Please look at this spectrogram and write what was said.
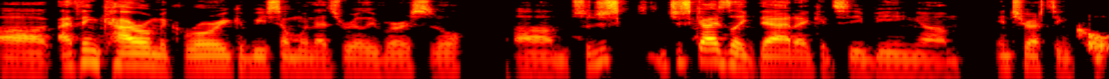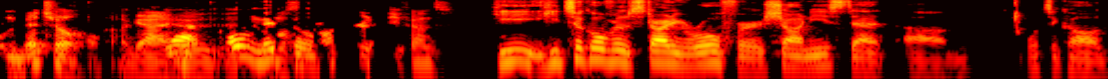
Uh, I think Cairo McRory could be someone that's really versatile. Um, so just just guys like that, I could see being um, interesting. Colton Mitchell, a guy Yeah, who Colton Mitchell. defense. He he took over the starting role for Sean East at um, what's it called?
